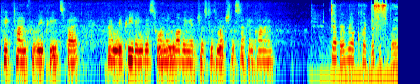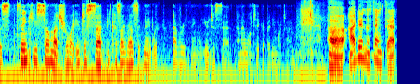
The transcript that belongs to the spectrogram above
take time for repeats, but I'm repeating this one and loving it just as much the second time. Deborah, real quick, this is Liz. Thank you so much for what you just said because I resonate with everything that you just said, and I won't take up any more time. Uh, I didn't think that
